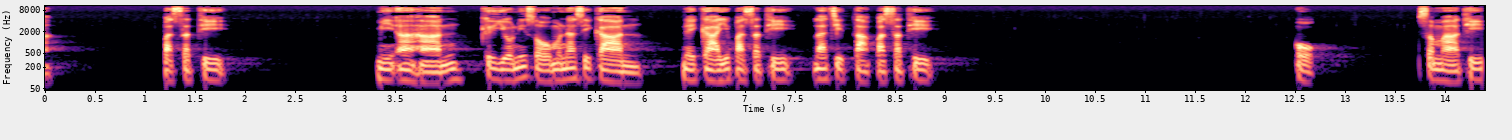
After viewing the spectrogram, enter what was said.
5. ปัสสธิ มีอาหารคือโยนิโสมนสิการ ในกายปัสสธิและจิตตปัสสธิ 6. สมาธิ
